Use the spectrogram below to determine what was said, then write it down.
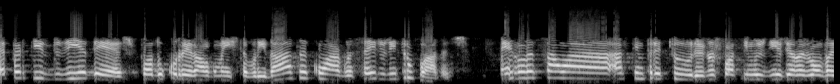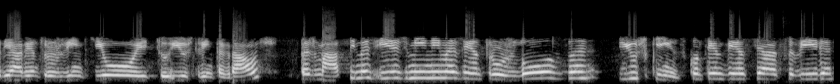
A partir do dia 10 pode ocorrer alguma instabilidade com aguaceiros e trovoadas. Em relação às temperaturas, nos próximos dias elas vão variar entre os 28 e os 30 graus, as máximas, e as mínimas entre os 12 e os 15, com tendência a subir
